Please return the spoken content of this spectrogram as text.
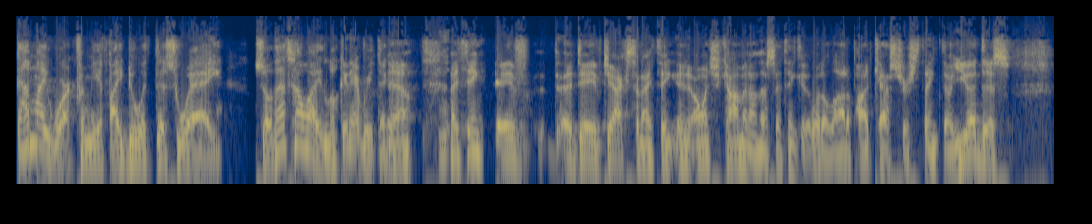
that might work for me if I do it this way. So that's how I look at everything. Yeah, I think Dave, uh, Dave Jackson. I think I want you to comment on this. I think what a lot of podcasters think, though. You had this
